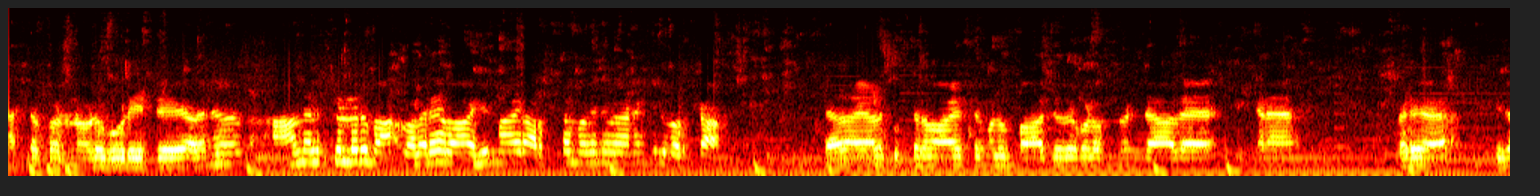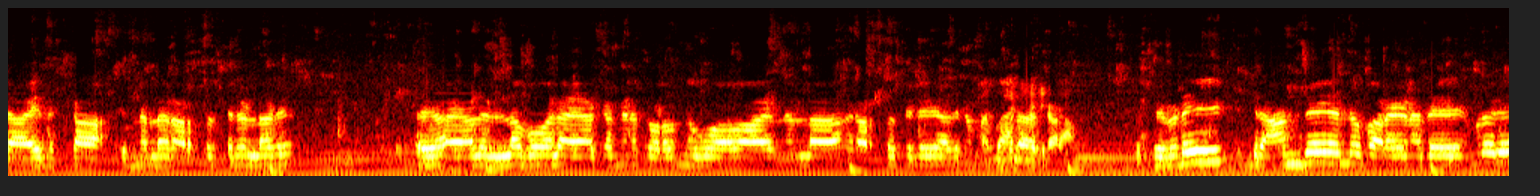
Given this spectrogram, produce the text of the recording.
നഷ്ടപ്പെടുന്നതോട് കൂടിയിട്ട് അതിന് ആ നിലക്കുള്ളൊരു വളരെ ബാഹ്യമായ ഒരു അർത്ഥം അതിന് വേണമെങ്കിൽ വെക്കാം. അതായത് അയാൾക്ക് ഉത്തരവാദിത്തങ്ങളും ബാധ്യതകളും ഒന്നും ഇല്ലാതെ ഇങ്ങനെ ഒരു ഇതായി നിൽക്കുക എന്നുള്ള ഒരു അർത്ഥത്തിലുള്ള ഒരു അയാൾ ഉള്ള പോലെ അയാൾക്ക് അങ്ങനെ തുടർന്നു പോവാ എന്നുള്ള ഒരു അർത്ഥത്തിൽ അതിനെ മനസ്സിലാക്കാം. പക്ഷെ ഇവിടെ ഈ ഭ്രാന്ത് എന്ന് പറയുന്നത് നമ്മളൊരു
